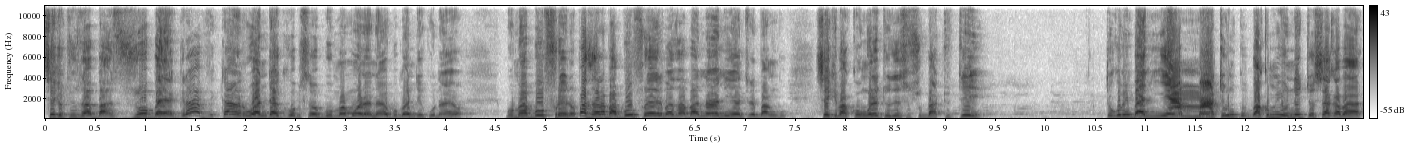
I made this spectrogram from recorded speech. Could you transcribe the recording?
C'est que toza bazoba ya grave. Quand rwanda aki kobisa boma mwana na yo boma ndeko na yo boma beau frère no bazala ba beau frère baza banani entre bango. C'est que bacongolais toza susu bato te. Tokomi banyama tokomi- bakomi one tosaka ba-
